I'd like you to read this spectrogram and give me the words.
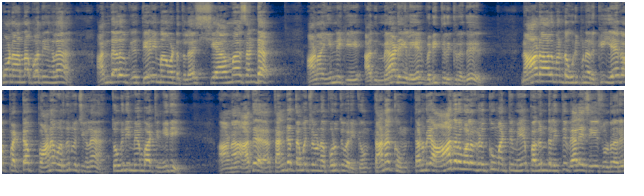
போனார்னா பார்த்தீங்களேன் அந்த அளவுக்கு தேனி மாவட்டத்தில் செம சண்டை. ஆனால் இன்னைக்கு அது மேடையிலேயே வெடித்திருக்கிறது. நாடாளுமன்ற உறுப்பினருக்கு ஏகப்பட்ட பணம் வருதுன்னு வச்சுங்களேன் தொகுதி மேம்பாட்டு நிதி. ஆனா அத தங்க தமிழ்ச்சலனை பொறுத்த வரைக்கும் தனக்கும் தன்னுடைய ஆதரவாளர்களுக்கும் மட்டுமே பகிர்ந்தளித்து வேலை செய்ய சொல்றாரு.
